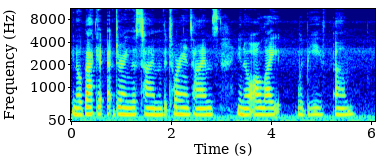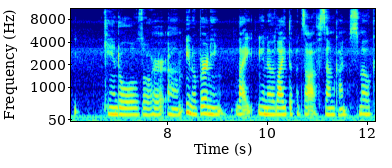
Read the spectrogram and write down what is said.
you know, back at, at, during this time in Victorian times, you know, all light would be um, candles or um, you know burning light, you know, light that puts off some kind of smoke,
